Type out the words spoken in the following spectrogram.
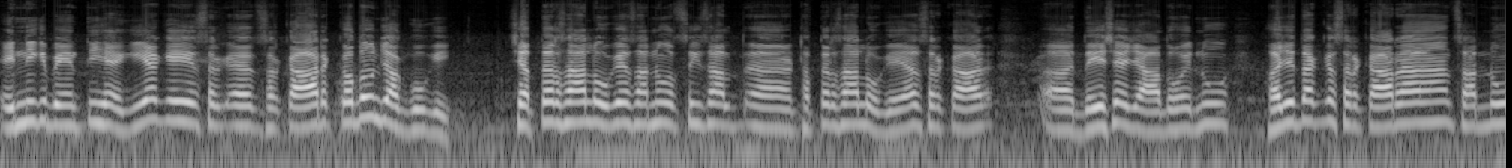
ਇੰਨੀ ਕੁ ਬੇਨਤੀ ਹੈਗੀ ਆ ਕਿ ਸਰਕਾਰ ਕਦੋਂ ਜਾਗੂਗੀ? 76 ਸਾਲ ਹੋ ਗਏ ਸਾਨੂੰ 80 ਸਾਲ ਅ, 78 ਸਾਲ ਹੋ ਗਏ ਆ ਸਰਕਾਰ ਦੇਸ਼ ਆਜ਼ਾਦ ਹੋਏ ਨੂੰ। ਹਜੇ ਤੱਕ ਸਰਕਾਰਾਂ ਸਾਨੂੰ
